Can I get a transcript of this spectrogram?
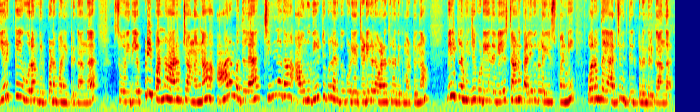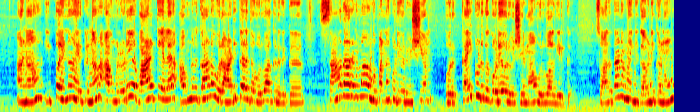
இயற்கை உரம் விற்பனை பண்ணிட்டு இருக்காங்க. ஸோ இது எப்படி பண்ண ஆரம்பிச்சாங்கன்னா ஆரம்பத்துல சின்னதா அவங்க வீட்டுக்குள்ள இருக்கக்கூடிய செடிகளை வளர்க்குறதுக்கு மட்டும்தான் வீட்டில் மிஞ்சக்கூடிய இந்த வேஸ்டான கழிவுகளை யூஸ் பண்ணி உரம் தயாரித்து வித்துக்கிட்டு இருந்திருக்காங்க. ஆனா இப்போ என்ன ஆயிருக்குன்னா அவங்களுடைய வாழ்க்கையில அவங்களுக்கான ஒரு அடித்தளத்தை உருவாக்குறதுக்கு சாதாரணமா அவங்க பண்ணக்கூடிய ஒரு விஷயம் ஒரு கை கொடுக்கக்கூடிய ஒரு விஷயமா உருவாகி இருக்கு ஸோ அதை தான் நம்ம இங்க கவனிக்கணும்.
